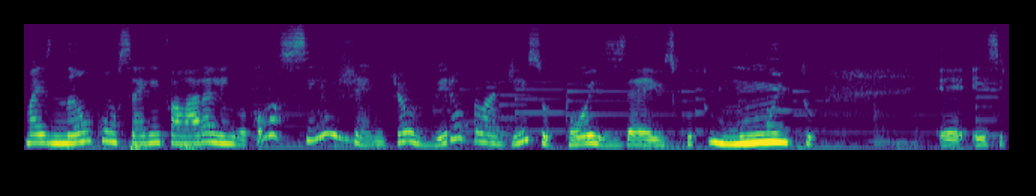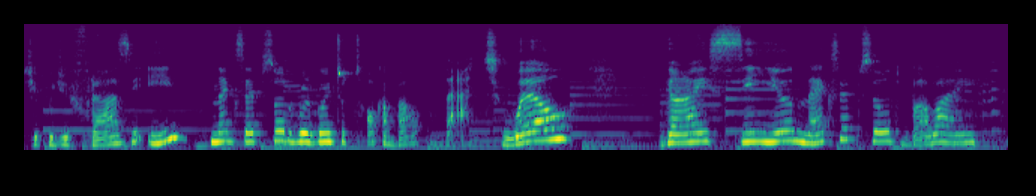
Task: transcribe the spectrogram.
mas não conseguem falar a língua. Como assim, gente? Já ouviram falar disso? Pois é, eu escuto muito é, esse tipo de frase e next episode we're going to talk about that. Well, guys, see you next episode. Bye bye.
